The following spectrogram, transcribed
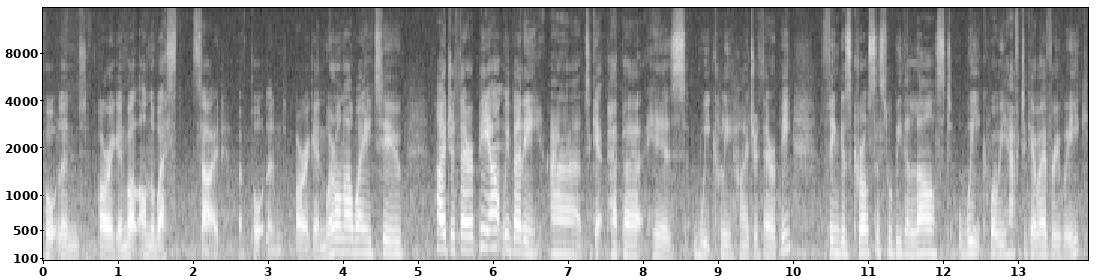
Portland, Oregon. Well, on the west side of Portland, Oregon. We're on our way to hydrotherapy, aren't we, buddy? Uh, to get Pepper his weekly hydrotherapy. Fingers crossed this will be the last week where we have to go every week.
